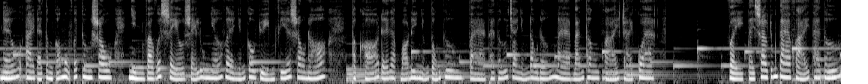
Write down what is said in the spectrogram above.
Nếu ai đã từng có một vết thương sâu, nhìn vào vết sẹo sẽ luôn nhớ về những câu chuyện phía sau nó. Thật khó để gạt bỏ đi những tổn thương và tha thứ cho những đau đớn mà bản thân phải trải qua. Vậy tại sao chúng ta phải tha thứ?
